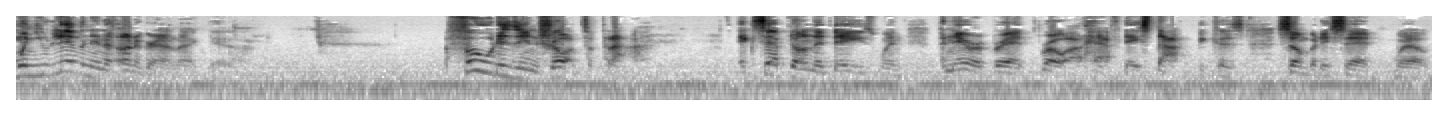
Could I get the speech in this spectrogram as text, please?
when you living in an underground like this, food is in short supply. Except on the days when Panera Bread throw out half day stock because somebody said, "Well,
